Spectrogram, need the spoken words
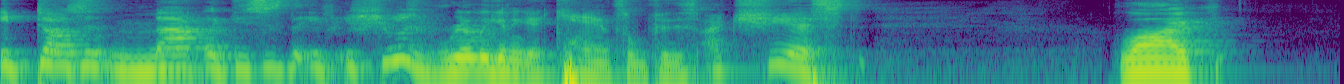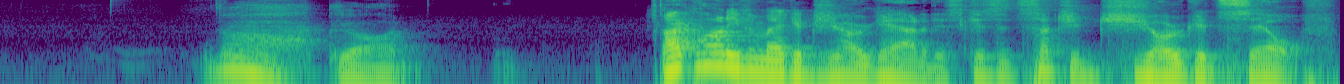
It doesn't matter. Like this is the, if, if she was really gonna get cancelled for this, I just like, oh god, I can't even make a joke out of this because it's such a joke itself.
